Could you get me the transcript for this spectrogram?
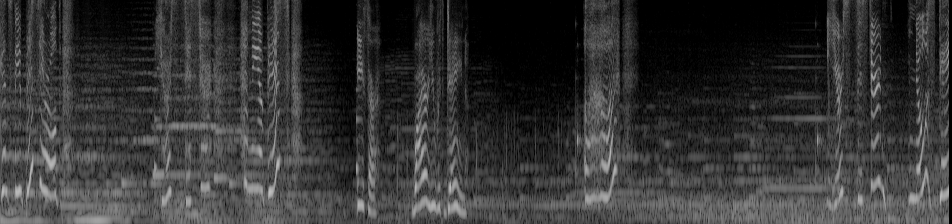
against the Abyss Herald! Your sister and the Abyss? Ether. Why are you with Dane? Uh-huh. Your sister knows Dane?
